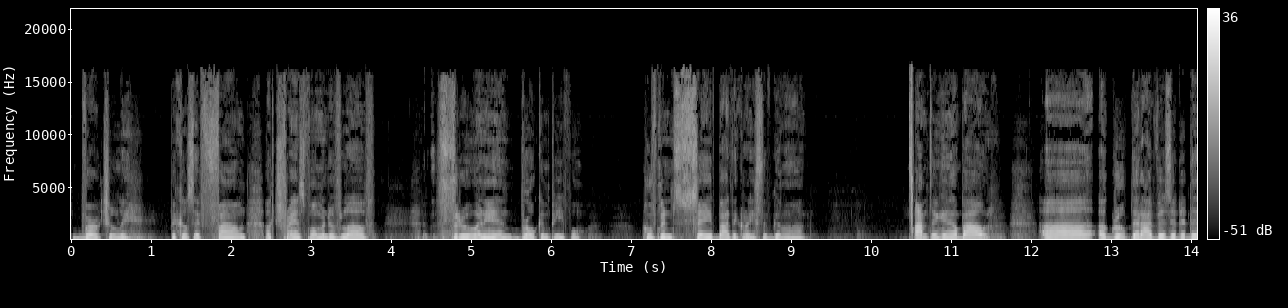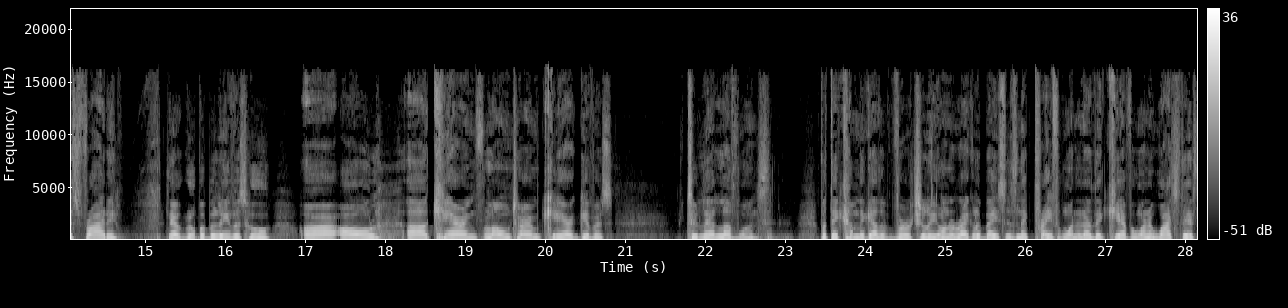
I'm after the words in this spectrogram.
virtually because they found a transformative love through and in broken people who've been saved by the grace of God. I'm thinking about uh, a group that I visited this Friday. They're a group of believers who are all uh, caring, long term caregivers to their loved ones. But they come together virtually on a regular basis and they pray for one another. They care for one another. Watch this.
